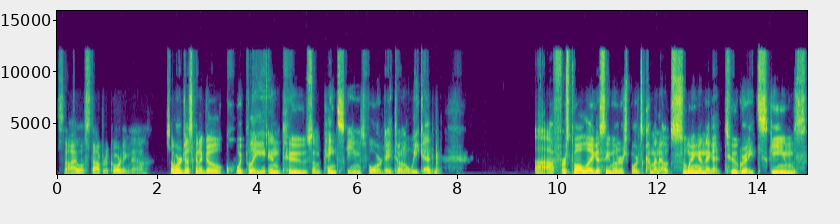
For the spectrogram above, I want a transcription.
so I will stop recording now. So we're just going to go quickly into some paint schemes for Daytona weekend. Uh, first of all, Legacy Motorsports coming out swinging. They got two great schemes.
